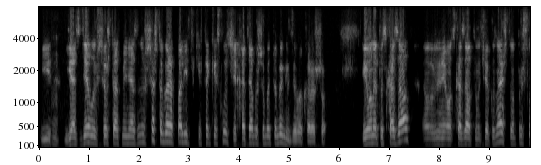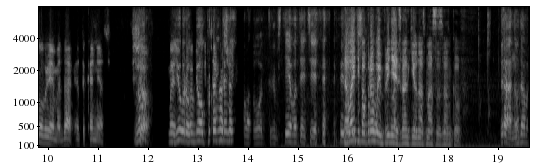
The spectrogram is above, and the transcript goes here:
И mm. я сделаю все, что от меня... Ну, все, что говорят политики в таких случаях, хотя бы, чтобы это выглядело хорошо. И он это сказал, э, он сказал этому человеку, знаешь, что пришло время, да, это конец. Все. Ну, мы, Юра, мы, у него просто не было вот все вот эти... Давайте попробуем принять звонки, у нас масса звонков. Да, ну давай.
